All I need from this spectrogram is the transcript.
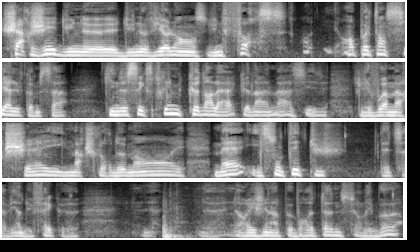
chargés d'une, d'une violence, d'une force en potentiel comme ça, qui ne s'expriment que dans la, que dans la masse. Je les vois marcher, ils marchent lourdement, mais ils sont têtus. Peut-être ça vient du fait que d'origine un peu bretonne sur les bords.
